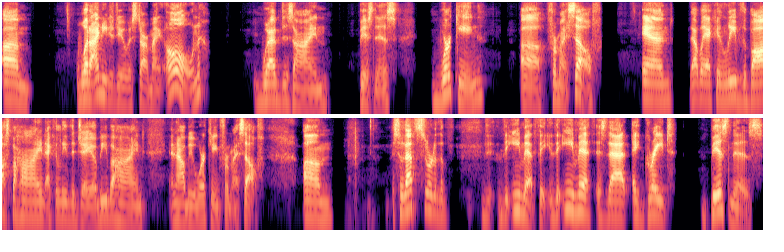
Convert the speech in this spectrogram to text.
um, what I need to do is start my own web design business working uh, for myself. And that way I can leave the boss behind, I can leave the job behind, and I'll be working for myself. Um, so that's sort of the the, e myth. The, the e myth is that a great business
